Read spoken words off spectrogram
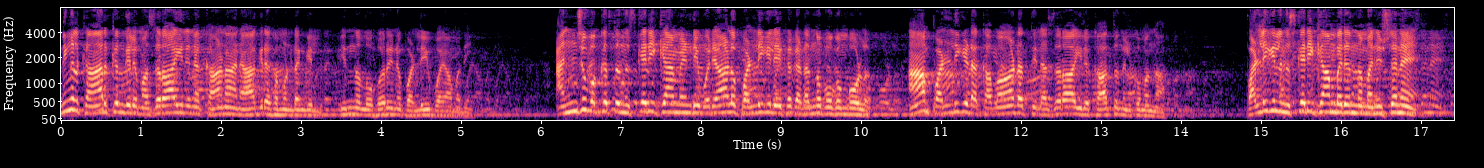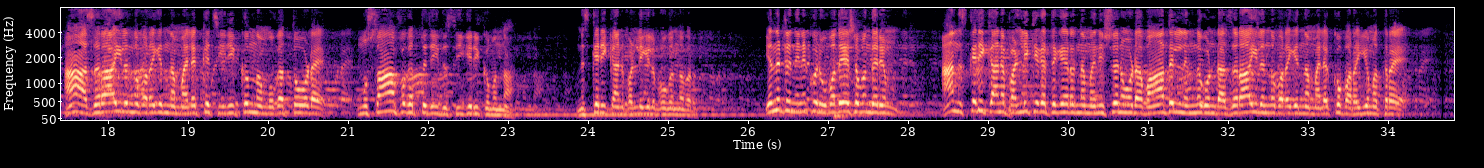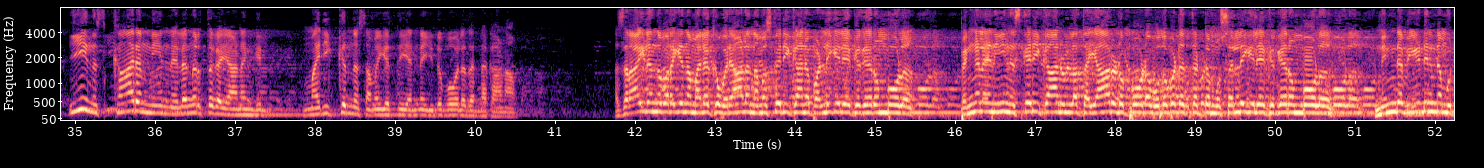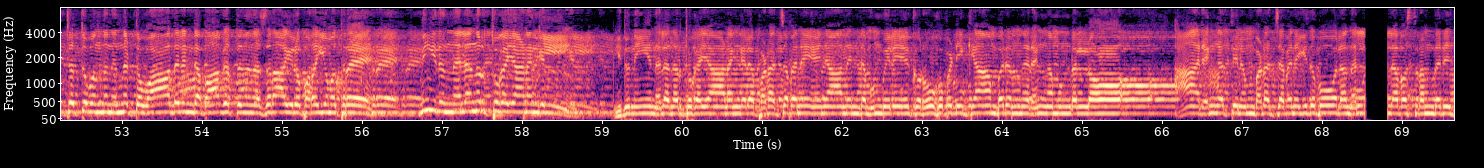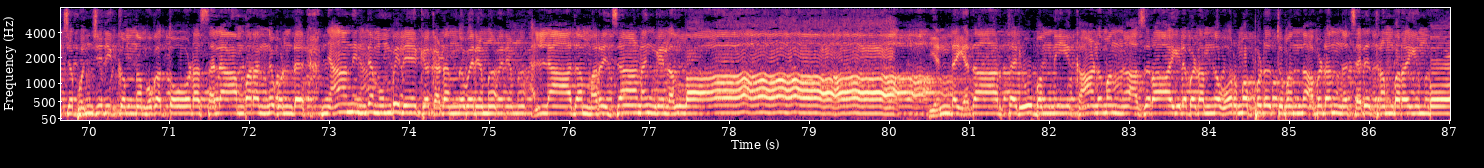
നിങ്ങൾക്ക് ആർക്കെങ്കിലും അസറായിലിനെ കാണാൻ ആഗ്രഹമുണ്ടെങ്കിൽ ഇന്ന് ലൊഹറിന് പള്ളിയിൽ പോയാൽ മതി. അഞ്ചു വക്കത്ത് നിസ്കരിക്കാൻ വേണ്ടി ഒരാൾ പള്ളിയിലേക്ക് കടന്നു പോകുമ്പോൾ ആ പള്ളിയുടെ കവാടത്തിൽ അസറായിൽ കാത്തു നിൽക്കുമെന്ന. പള്ളിയിൽ നിസ്കരിക്കാൻ വരുന്ന മനുഷ്യനെ ആ അസറായിൽ എന്ന് പറയുന്ന മലക്ക് ചിരിക്കുന്ന മുഖത്തോടെ മുസാഫകത്ത് ചെയ്ത് സ്വീകരിക്കുമെന്ന. നിസ്കരിക്കാൻ പള്ളിയിൽ പോകുന്നവർ. എന്നിട്ട് നിനക്കൊരു ഉപദേശവും തരും. ആ നിസ്കരിക്കാൻ പള്ളിക്കകത്ത് കയറുന്ന മനുഷ്യനോട് വാതിൽ നിന്നുകൊണ്ട് അസറായിൽ എന്ന് പറയുന്ന മലക്കു പറയുമത്രേ ഈ നിസ്കാരം നീ നിലനിർത്തുകയാണെങ്കിൽ മരിക്കുന്ന സമയത്ത് എന്നെ ഇതുപോലെ തന്നെ കാണാം. അസറായിൽ എന്ന് പറയുന്ന മലക്ക് ഒരാളെ നമസ്കരിക്കാൻ പള്ളിയിലേക്ക് കയറുമ്പോൾ പെങ്ങളെ നീ നിസ്കരിക്കാനുള്ള തയ്യാറെടുപ്പോടെ ഉതവെടുത്തിട്ട് മുസല്ലിയിലേക്ക് കയറുമ്പോൾ നിന്റെ വീടിന്റെ മുറ്റത്ത് വന്ന് നിന്നിട്ട് വാതിലിന്റെ ഭാഗത്ത് നിന്ന് അസറായിൽ പറയുമത്രേ നീ ഇത് നിലനിർത്തുകയാണെങ്കിൽ ഇത് നീ നിലനിർത്തുകയാണെങ്കിൽ പടച്ചവനെ ഞാൻ നിന്റെ മുമ്പിലേക്ക് റൂഹ് പിടിക്കാൻ വരുന്ന രംഗമുണ്ടല്ലോ. ആ രംഗത്തിനും പടച്ചവനെ ഇതുപോലെ നല്ല വസ്ത്രം ധരിച്ച് പുഞ്ചിരിക്കുന്ന മുഖത്തോടെ സലാം പറഞ്ഞുകൊണ്ട് ഞാൻ നിന്റെ മുമ്പിലേക്ക് കടന്നു വരും. അല്ലാതെ മറിച്ചാണെങ്കിൽ അല്ലാ എന്റെ യഥാർത്ഥ രൂപം നീ കാണുമെന്ന് അസറായിൽ ഓർമ്മപ്പെടുത്തുമെന്ന് അവിടെ ചരിത്രം പറയുമ്പോ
